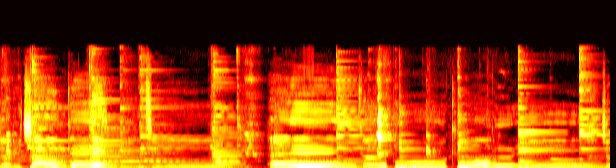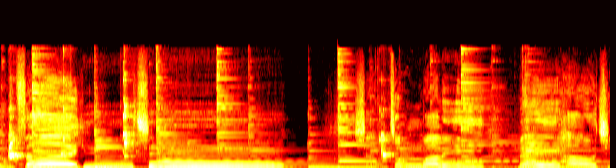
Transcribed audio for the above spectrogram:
这里唱给你听。嘿，可不可以就在一起？像童话里美好结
